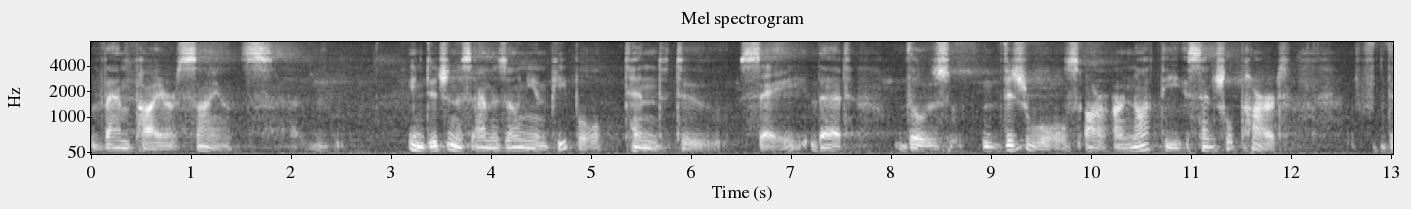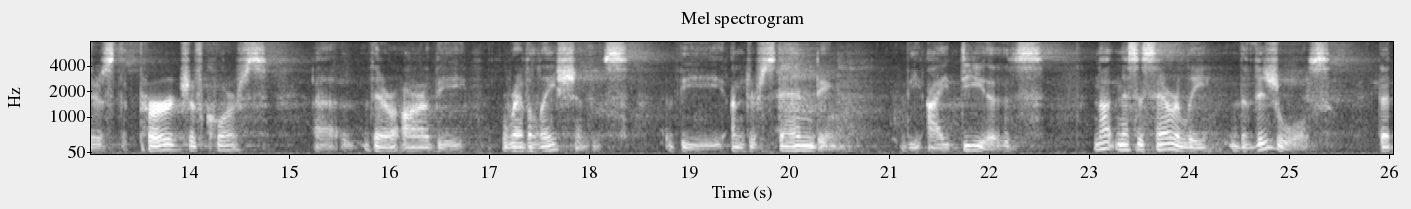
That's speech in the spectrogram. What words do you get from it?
vampire science. Indigenous Amazonian people tend to say that those visuals are, are not the essential part. There's the purge, of course, uh, there are the revelations, the understanding, the ideas, not necessarily the visuals that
